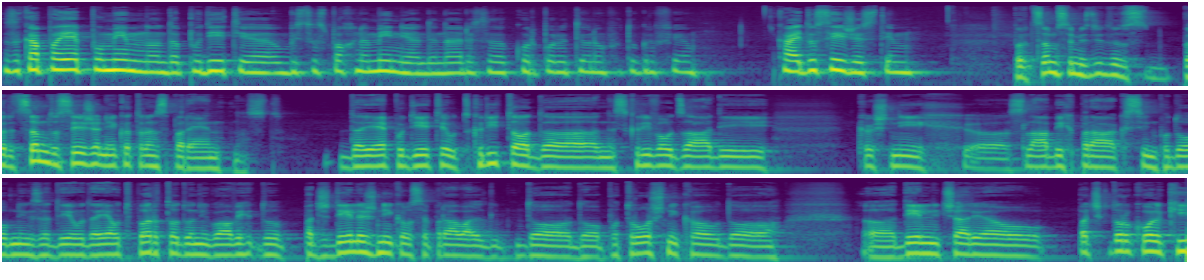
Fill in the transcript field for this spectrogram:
Zakaj pa je pomembno, da podjetje v bistvu sploh namenja denar za korporativno fotografijo? Kaj doseže s tem? Predvsem se mi zdi, da predvsem doseže neko transparentnost. Da je podjetje odkrito, da ne skriva v zadnji kakšnih uh, slabih praks in podobnih zadev, da je odprto do njegovih do pač deležnikov, se pravi, do, do potrošnikov, do uh, delničarjev, pač kdorkoli, ki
